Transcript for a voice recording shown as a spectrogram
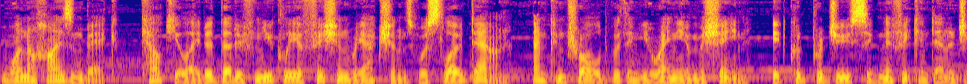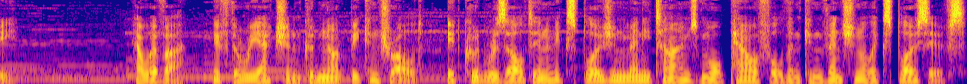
Werner Heisenberg calculated that if nuclear fission reactions were slowed down and controlled within uranium machine, it could produce significant energy. However, if the reaction could not be controlled, it could result in an explosion many times more powerful than conventional explosives.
